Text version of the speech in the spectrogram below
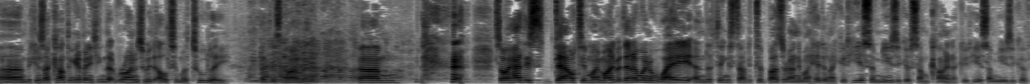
um, because I can't think of anything that rhymes with Ultima Thule at this moment. Um, so I had this doubt in my mind, but then I went away and the thing started to buzz around in my head, and I could hear some music of some kind. I could hear some music of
